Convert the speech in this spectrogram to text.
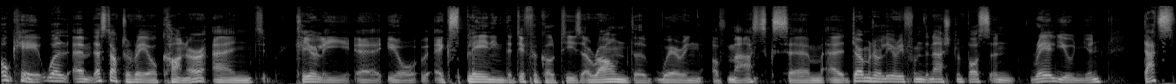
Okay, well, um, that's Dr. Ray O'Connor, and clearly, uh, you know, explaining the difficulties around the wearing of masks. Um, uh, Dermot O'Leary from the National Bus and Rail Union, that's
